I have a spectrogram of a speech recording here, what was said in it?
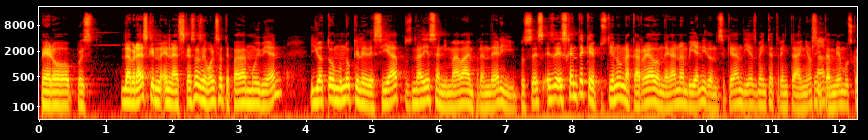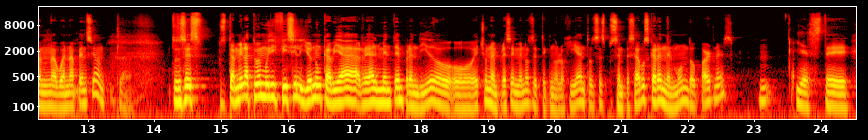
Pero, pues, la verdad es que en, las casas de bolsa te pagan muy bien. Y yo a todo el mundo que le decía, pues nadie se animaba a emprender. Y pues es, es, gente que pues, tiene una carrera donde ganan bien y donde se quedan 10, 20, 30 años y también buscan una buena pensión. Entonces, pues también la tuve muy difícil y yo nunca había realmente emprendido o, hecho una empresa y menos de tecnología. Entonces, pues empecé a buscar en el mundo partners. Mm. Y este.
